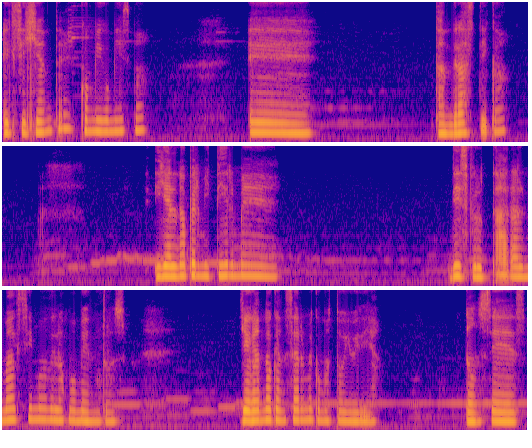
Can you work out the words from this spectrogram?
exigente conmigo misma, eh, tan drástica, y el no permitirme disfrutar al máximo de los momentos, llegando a cansarme como estoy hoy día. Entonces,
